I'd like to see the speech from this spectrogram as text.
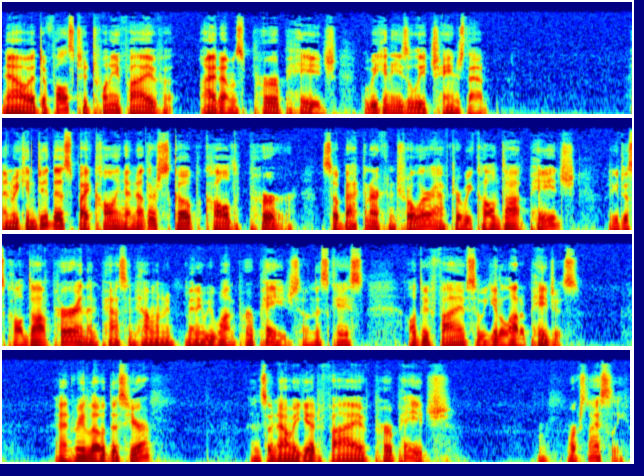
Now it defaults to 25 items per page, but we can easily change that. And we can do this by calling another scope called per. So back in our controller, after we call dot page, we just call dot per and then pass in how many, we want per page. So in this case, I'll do five so we get a lot of pages. And reload this here. And so now we get five per page. Works nicely.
